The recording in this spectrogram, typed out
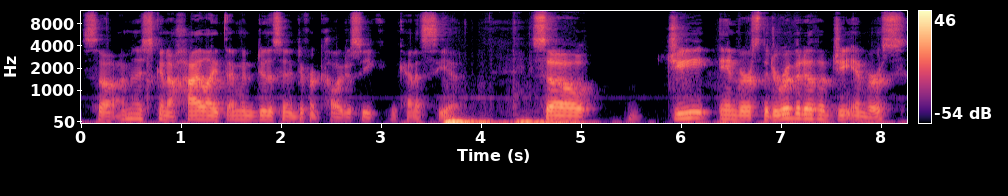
So I'm just going to highlight, I'm going to do this in a different color just so you can kind of see it. So g inverse, the derivative of g inverse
